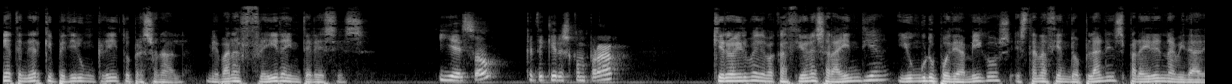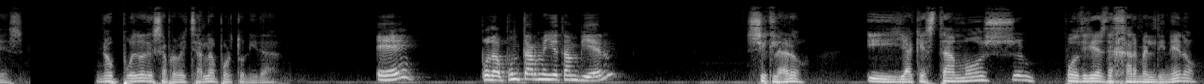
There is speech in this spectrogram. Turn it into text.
Voy a tener que pedir un crédito personal. Me van a freír a intereses. ¿Y eso? ¿Qué te quieres comprar? Quiero irme de vacaciones a la India y un grupo de amigos están haciendo planes para ir en Navidades. No puedo desaprovechar la oportunidad. ¿Eh? ¿Puedo apuntarme yo también? Sí, claro. Y ya que estamos, podrías dejarme el dinero.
